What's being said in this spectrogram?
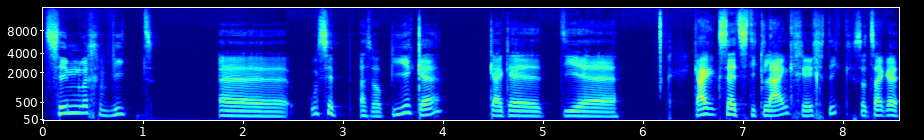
ziemlich weit äh, raus, also biegen gegen die äh, gegengesetzte Gelenkrichtung. Sozusagen,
